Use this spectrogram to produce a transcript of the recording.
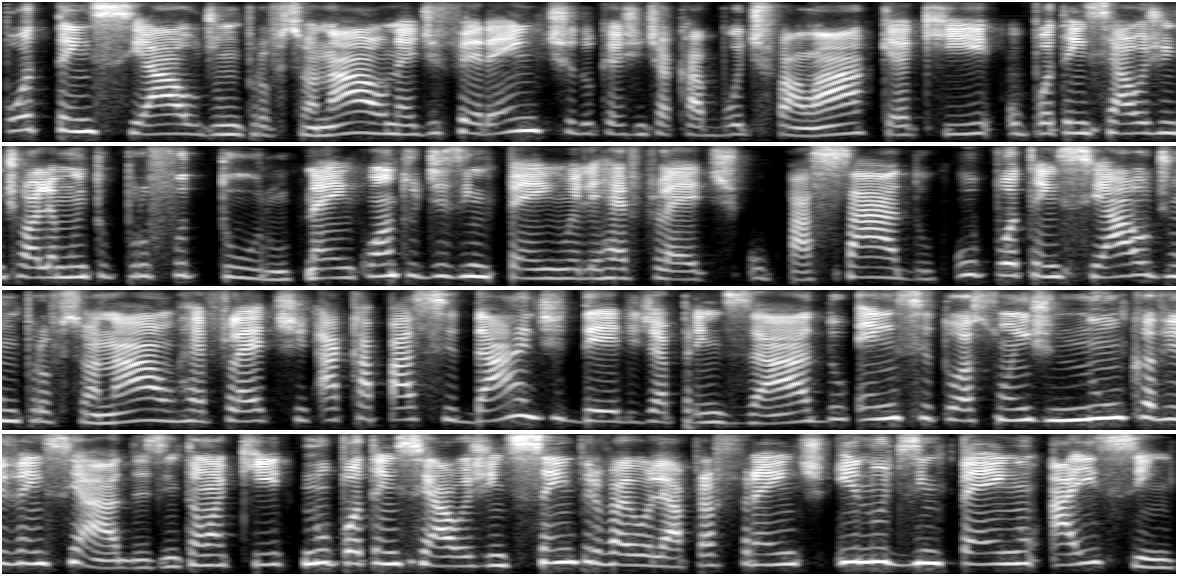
potencial de um profissional, né, diferente do que a gente acabou de falar, que aqui o potencial a gente olha muito para o futuro, né? Enquanto o desempenho ele reflete o passado, o potencial de um profissional reflete a capacidade dele de aprendizado em situações nunca vivenciadas. Então, aqui no potencial a gente sempre vai olhar para frente e no desempenho aí sim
